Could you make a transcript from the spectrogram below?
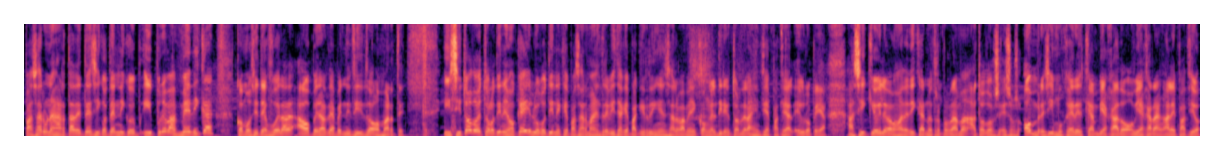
pasar una harta de test psicotécnico y, y pruebas médicas como si te fuera a operar de apendicitis todos los martes. Y si todo esto lo tienes ok, luego tienes que pasar más entrevistas que Paquirrín en Sálvame con el director de la Agencia Espacial Europea. Así que hoy le vamos a dedicar nuestro programa a todos esos hombres y mujeres que han viajado o viajarán al espacio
